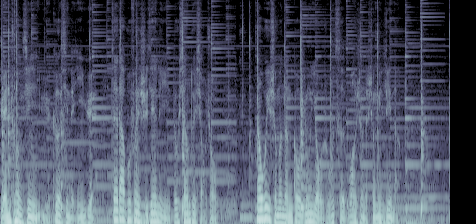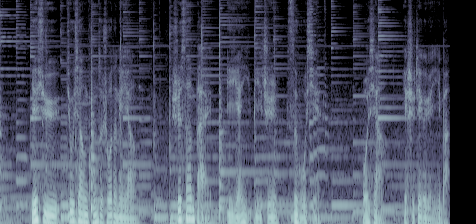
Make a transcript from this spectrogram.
原创性与个性的音乐，在大部分时间里都相对小众。那为什么能够拥有如此旺盛的生命力呢？也许就像孔子说的那样：“诗三百，一言以蔽之，思无邪。”我想，也是这个原因吧。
